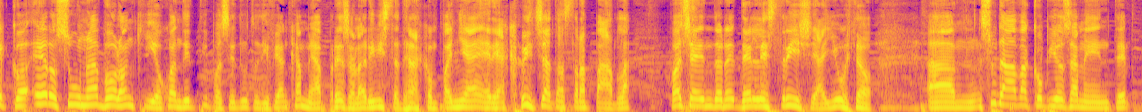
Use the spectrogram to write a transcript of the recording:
ecco, ero su un volo anch'io quando il tipo seduto di fianco a me ha preso la rivista della compagnia aerea e ha cominciato a strapparla facendone delle strisce. Aiuto! Ehm, sudava copiosamente.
